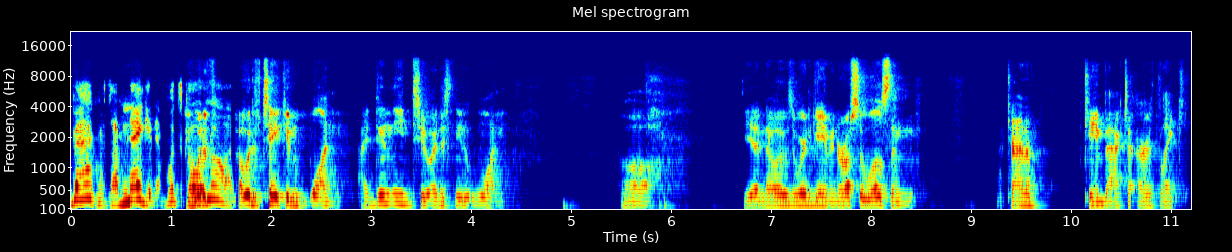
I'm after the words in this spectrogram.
backwards. I'm negative. What's I going have on? I would have taken one. I didn't need two. I just needed one. Oh. Yeah, no, it was a weird game. And Russell Wilson kind of came back to earth. Like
